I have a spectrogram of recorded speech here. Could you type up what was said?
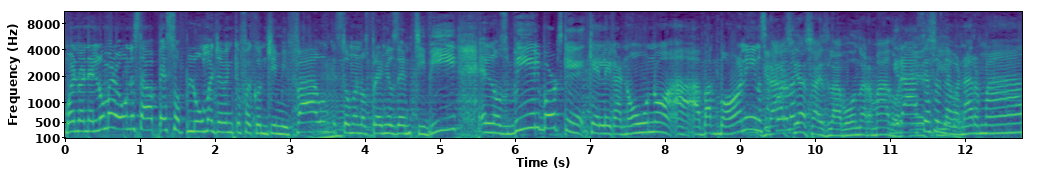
Bueno, en el número uno estaba Peso Pluma, ya ven que fue con Jimmy Fallon, que estuvo en los premios de MTV, en los Billboards, que, que le ganó uno a, a Bad Bunny, ¿no se acuerdan? Gracias a Eslabón Armado. Gracias, decirlo. Eslabón Armado.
